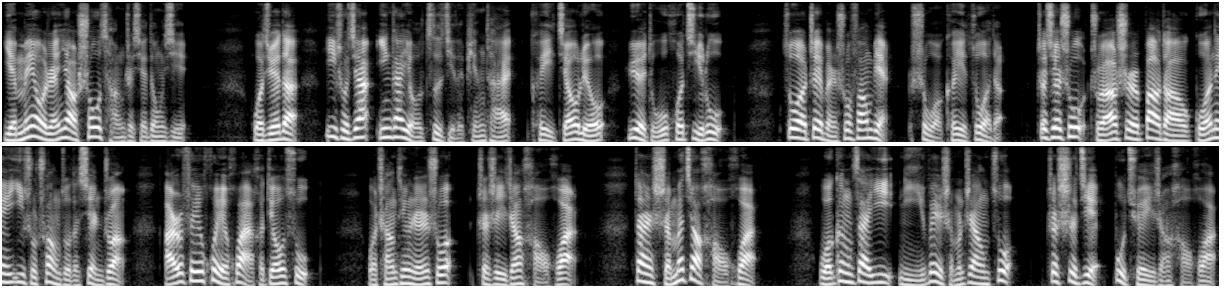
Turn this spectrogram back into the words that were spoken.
也没有人要收藏这些东西。我觉得艺术家应该有自己的平台，可以交流、阅读或记录。做这本书方便，是我可以做的。这些书主要是报道国内艺术创作的现状，而非绘画和雕塑。我常听人说这是一张好画，但什么叫好画？我更在意你为什么这样做。这世界不缺一张好画。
